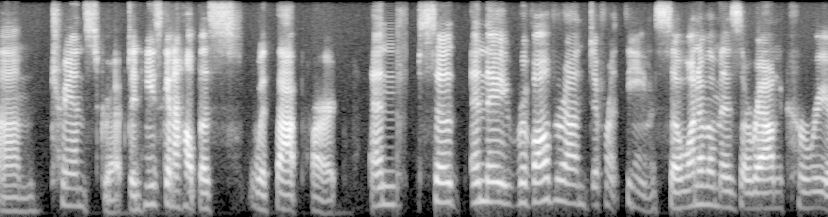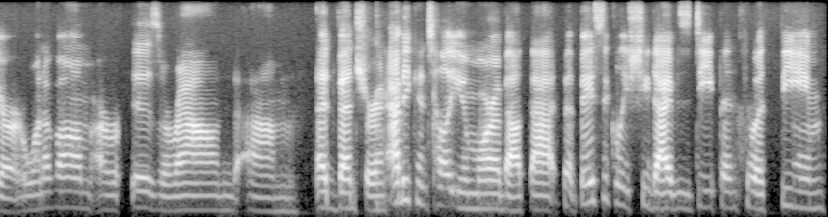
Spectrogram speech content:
um, transcript. And he's going to help us with that part and so and they revolve around different themes. So one of them is around career. One of them are, is around um, adventure and abby can tell you more about that but basically she dives deep into a theme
